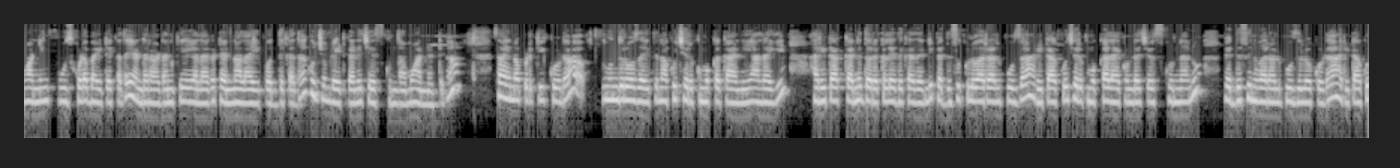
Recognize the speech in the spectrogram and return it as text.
మార్నింగ్ పూజ కూడా బయటే కదా. ఎండ రావడానికి ఎలాగ టెన్ అలా అయిపోద్ది కదా. కొంచెం లేట్గానే చేసుకుందాము అన్నట్టుగా. సో అయినప్పటికీ కూడా ముందు రోజు అయితే నాకు చెరుకు ముక్క కానీ అలాగే అరిటాకు కానీ దొరకలేదు కదండి. పెద్ద శుక్రవారాల పూజ అరిటాకు చెరుకు ముక్క లేకుండా చేసుకున్నాను. పెద్ద శనివారాల పూజలో కూడా అరిటాకు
